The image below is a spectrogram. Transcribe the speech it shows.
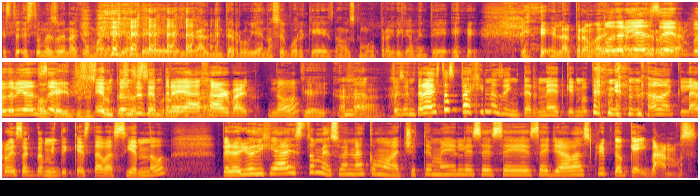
Esto, me suena como al guion de Legalmente Rubia, no sé por qué es, ¿no? Es como prácticamente la trama de Podría ser, podría ser. Entonces, entonces entré a, Harvard, ¿no? Ok, ajá. pues entré a estas páginas de internet que no tenían nada claro exactamente qué estaba haciendo. Pero yo dije, ah, esto me suena como HTML, CSS, JavaScript, ok, vamos.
